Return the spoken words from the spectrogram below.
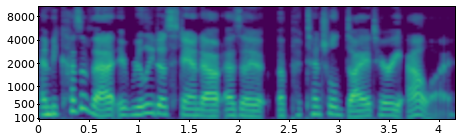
And because of that, it really does stand out as a, a potential dietary ally,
